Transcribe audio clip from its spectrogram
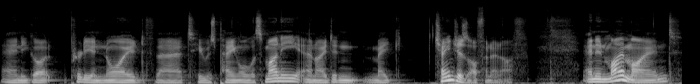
and he got pretty annoyed that he was paying all this money and I didn't make changes often enough. And in my mind,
